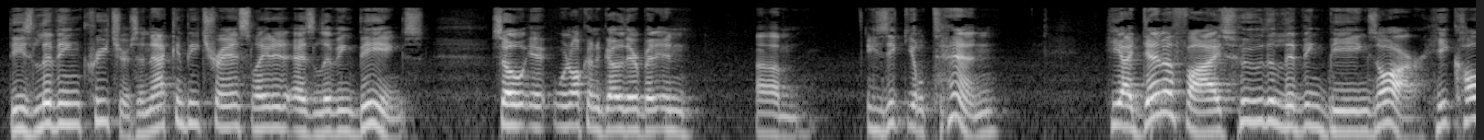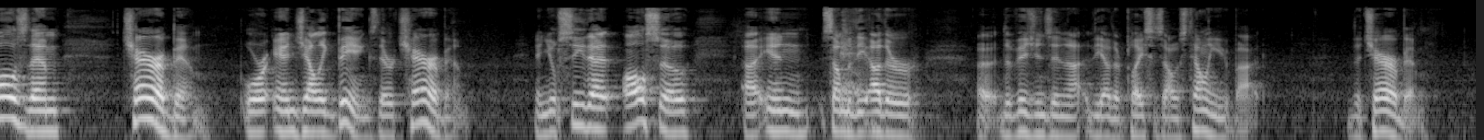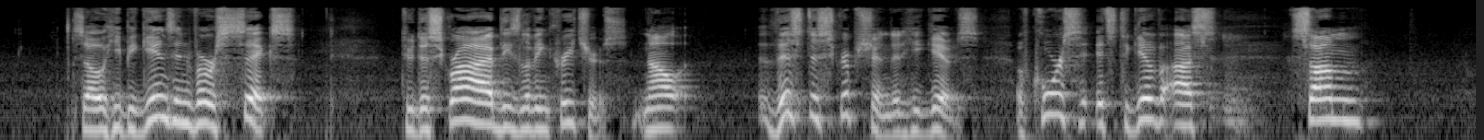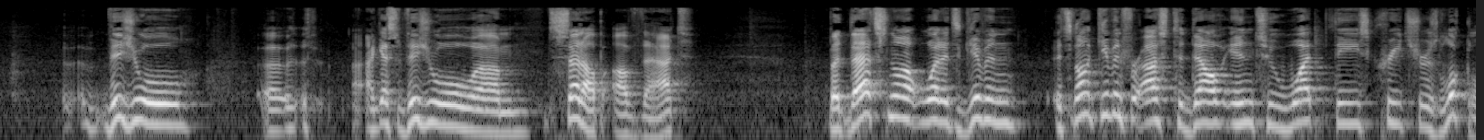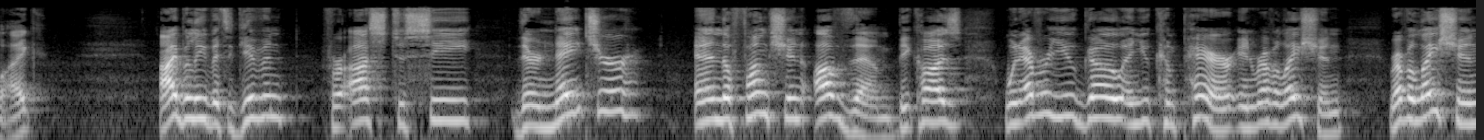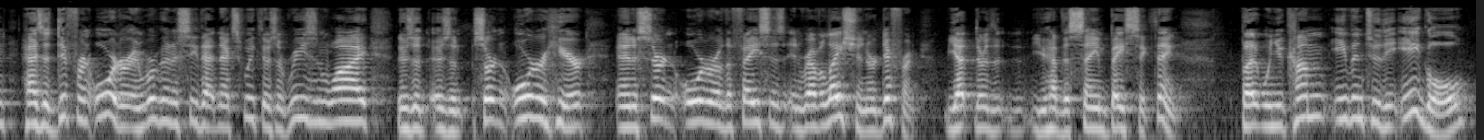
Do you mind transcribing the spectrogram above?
these living creatures. And that can be translated as living beings. So it, we're not going to go there, but in um, Ezekiel 10, he identifies who the living beings are. He calls them cherubim or angelic beings. They're cherubim. And you'll see that also uh, in some of the other uh, divisions in uh, the other places I was telling you about, the cherubim. So he begins in verse 6 to describe these living creatures. Now, this description that he gives, of course, it's to give us some visual, uh, I guess, visual um, setup of that. But that's not what it's given. It's not given for us to delve into what these creatures look like. I believe it's given for us to see their nature and the function of them. Because whenever you go and you compare in Revelation, Revelation has a different order, and we're going to see that next week. There's a reason why there's a, there's a certain order here, and a certain order of the faces in Revelation are different. Yet the, you have the same basic thing. But when you come even to the eagle,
